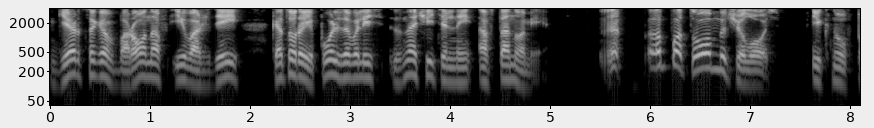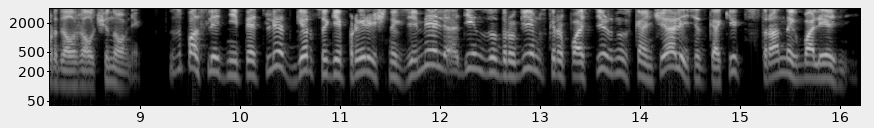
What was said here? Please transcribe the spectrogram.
герцогов, баронов и вождей, которые пользовались значительной автономией. «Э, «А потом началось», — икнув, продолжал чиновник. За последние пять лет герцоги преречных земель один за другим скоропостижно скончались от каких-то странных болезней.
